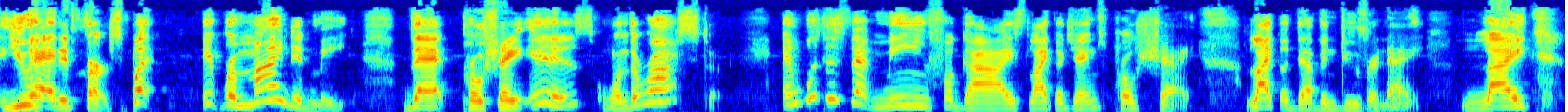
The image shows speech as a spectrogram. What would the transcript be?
you had it first. But it reminded me that Proche is on the roster. And what does that mean for guys like a James Proche, like a Devin Duvernay, like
